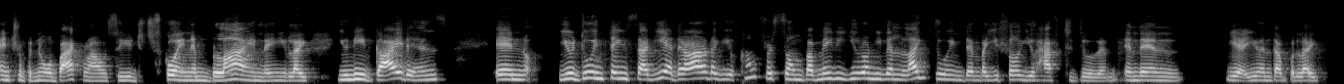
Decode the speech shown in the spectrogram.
entrepreneurial background. So you're just going in blind and you like, you need guidance. And you're doing things that yeah they're out of your comfort zone but maybe you don't even like doing them but you feel you have to do them. And then yeah you end up with like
